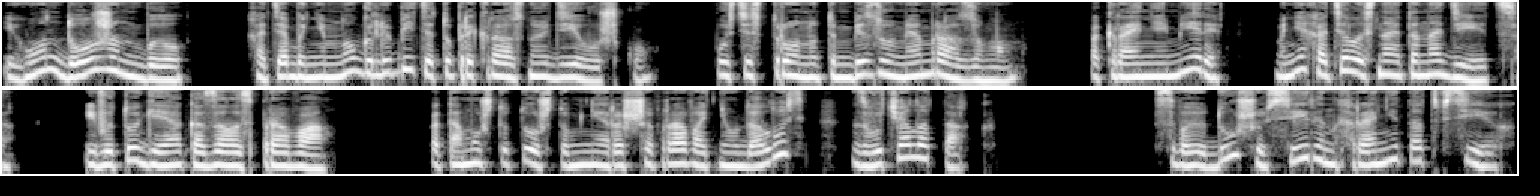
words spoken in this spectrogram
И он должен был хотя бы немного любить эту прекрасную девушку, пусть и с тронутым безумием разумом. По крайней мере, мне хотелось на это надеяться. И в итоге я оказалась права потому что то, что мне расшифровать не удалось, звучало так. Свою душу Сирин хранит от всех,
